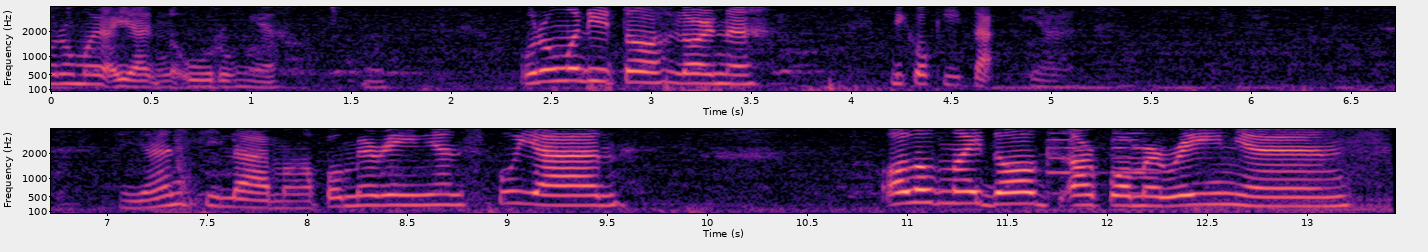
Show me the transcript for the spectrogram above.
Urong mo, ayan, naurong niya. Hmm. Urong mo dito, Lorna. Hindi ko kita. Yan. Ayan sila, mga Pomeranians po yan. All of my dogs are Pomeranians.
